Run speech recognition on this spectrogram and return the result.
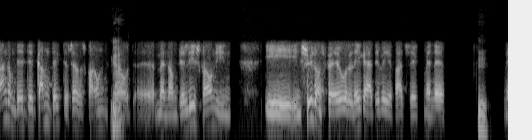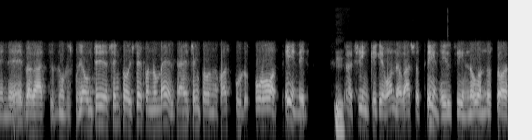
tanke om det, det er et gammelt digt, jeg selv har skrevet, Ja. og, øh, men om det er lige skrevet i en, i, i en sygdomsperiode, eller ikke er, det ved jeg faktisk ikke, men, øh, Mm. men øh, hvad var det, nu, du spurgte- jo, men det jeg tænkte på, i stedet for normalt, der har jeg tænkt på, at man kan også bruge, bruge ordet pæn ind. Mm. Før tiden gik jeg rundt og var så pæn hele tiden, nu, nu står jeg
